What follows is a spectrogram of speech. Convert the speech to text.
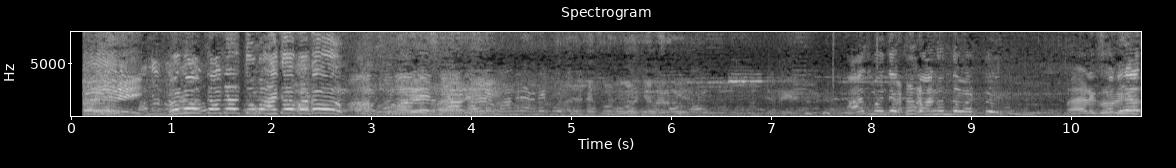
मनोज दादा तुम आगे बढ़ो। आज म्हणजे खूप आनंद वाटतोय. सगळ्यात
